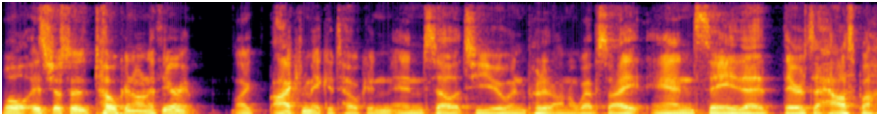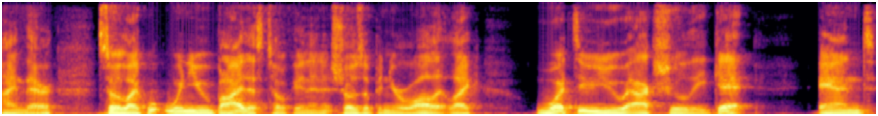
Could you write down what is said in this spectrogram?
well, it's just a token on Ethereum like I can make a token and sell it to you and put it on a website and say that there's a house behind there. So like when you buy this token and it shows up in your wallet, like what do you actually get? And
